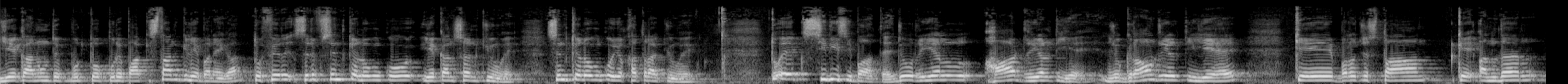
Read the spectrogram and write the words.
ये कानून तो, तो पूरे पाकिस्तान के लिए बनेगा। तो फिर सिर्फ़ सिंध के लोगों को ये कंसर्न क्यों है? सिंध के लोगों को ये ख़तरा क्यों है? तो एक सीधी सी बात है जो रियल हार्ड रियलिटी है जो ग्राउंड रियलिटी ये है कि बलूचिस्तान के अंदर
